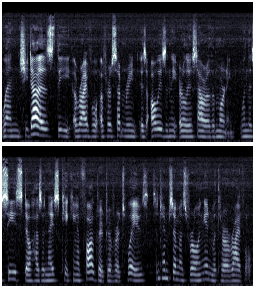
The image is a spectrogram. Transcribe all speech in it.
When she does, the arrival of her submarine is always in the earliest hour of the morning, when the sea still has a nice caking of fog draped over its waves, sometimes almost rolling in with her arrival.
